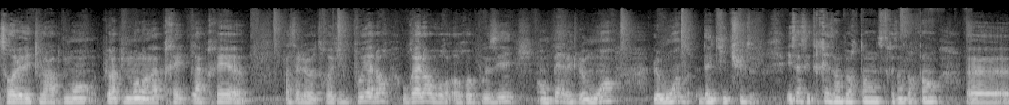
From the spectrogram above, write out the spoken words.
se relever plus rapidement, plus rapidement dans l'après, l'après euh, passage de votre vie. Vous pouvez alors, vous pouvez alors vous reposer en paix avec le moins, le moindre d'inquiétude. Et ça, c'est très important, c'est très important euh,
